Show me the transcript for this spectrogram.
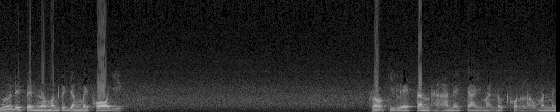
เมื่อได้เป็นแล้วมันก็ยังไม่พออีก เพราะกิเลสตัณหาในใจมนุษย์คนเรา มันไม่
